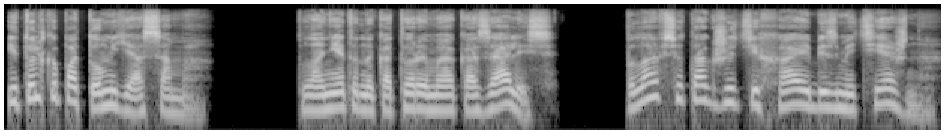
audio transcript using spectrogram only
и только потом я сама. Планета, на которой мы оказались, была все так же тиха и безмятежна.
